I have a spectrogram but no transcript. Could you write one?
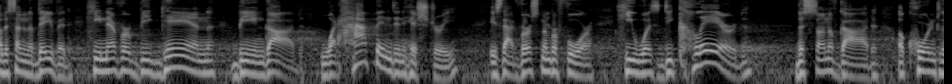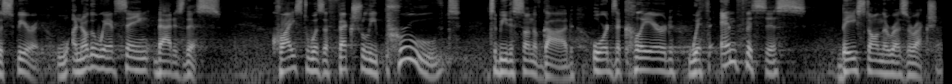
a descendant of David, he never began being God. What happened in history is that verse number four, he was declared the Son of God according to the Spirit. Another way of saying that is this Christ was effectually proved to be the Son of God or declared with emphasis based on the resurrection.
